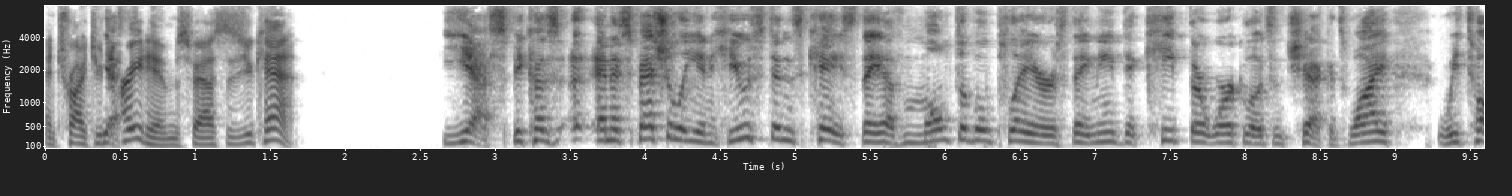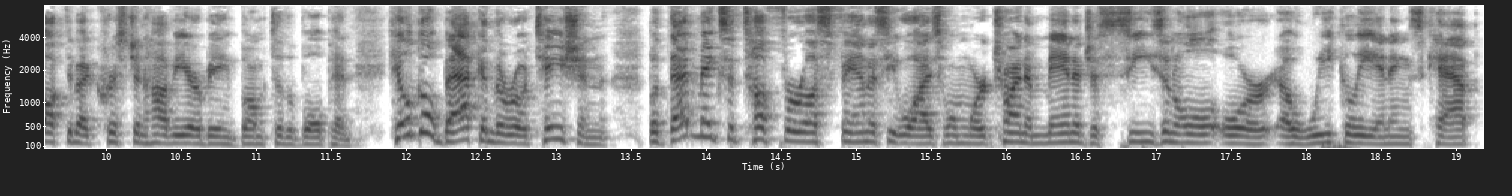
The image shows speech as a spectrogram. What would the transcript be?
and try to yes. trade him as fast as you can. Yes, because uh, and especially in Houston's case, they have multiple players. They need to keep their workloads in check. It's why we talked about Cristian Javier being bumped to the bullpen. He'll go back in the rotation, but that makes it tough for us fantasy wise when we're trying to manage a seasonal or a weekly innings cap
